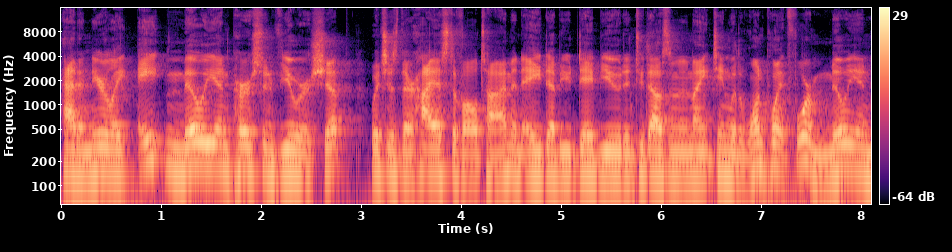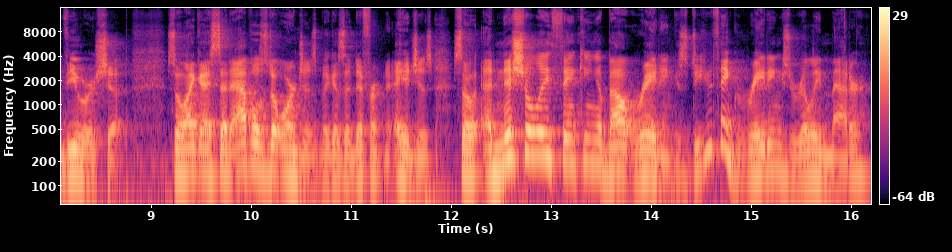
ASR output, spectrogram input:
had a nearly 8 million person viewership, which is their highest of all time, and AEW debuted in 2019 with a 1.4 million viewership. So, like I said, apples to oranges because of different ages. So, initially thinking about ratings, do you think ratings really matter?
